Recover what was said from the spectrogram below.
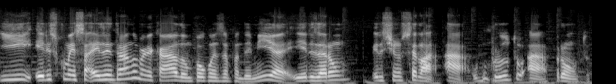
E eles começaram, eles entraram no mercado um pouco antes da pandemia e eles eram, eles tinham, sei lá, ah, um produto A, pronto.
